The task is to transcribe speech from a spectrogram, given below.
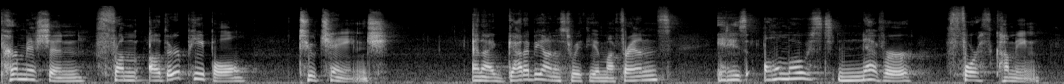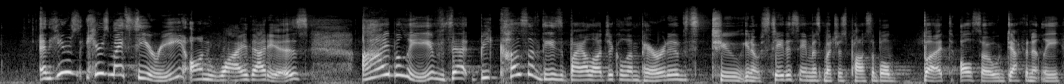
permission from other people to change. And I gotta be honest with you, my friends, it is almost never forthcoming. And here's here's my theory on why that is. I believe that because of these biological imperatives to, you know, stay the same as much as possible, but also definitely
